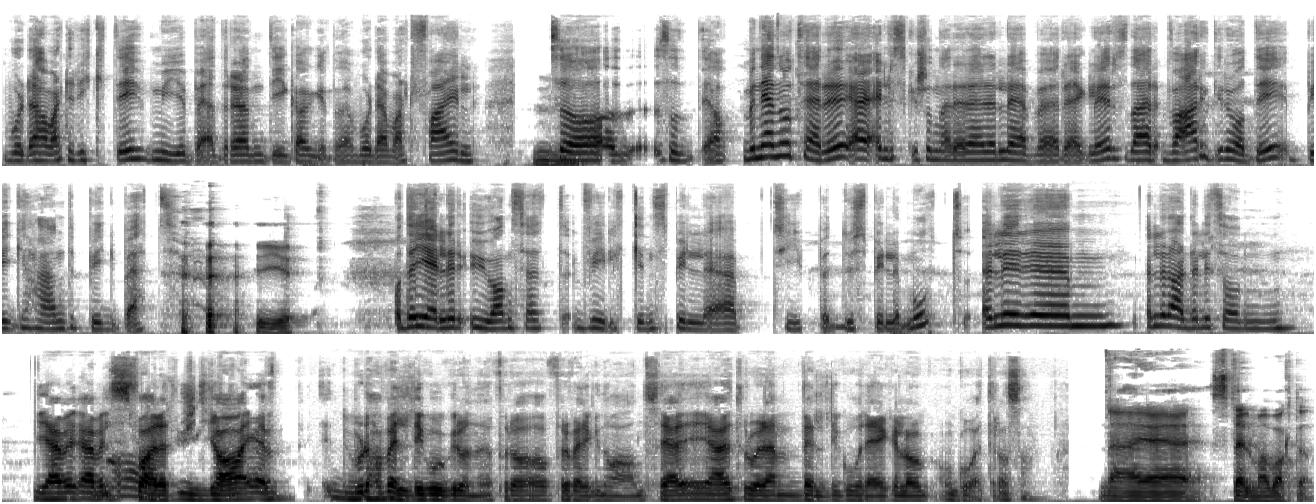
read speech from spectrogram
hvor det har vært riktig, mye bedre enn de gangene hvor det har vært feil. mm. Så, så ja. Men jeg noterer, jeg elsker sånne leveregler. Så det er vær grådig, big hand, big bet. yep. Og det gjelder uansett hvilken spilletype du spiller mot, eller, um, eller er det litt sånn Jeg vil, jeg vil svare at ja. Jeg, du burde ha veldig gode grunner for å, for å velge noe annet. Så jeg, jeg tror det er en veldig god regel å, å gå etter, altså. Nei, jeg steller meg bak den.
